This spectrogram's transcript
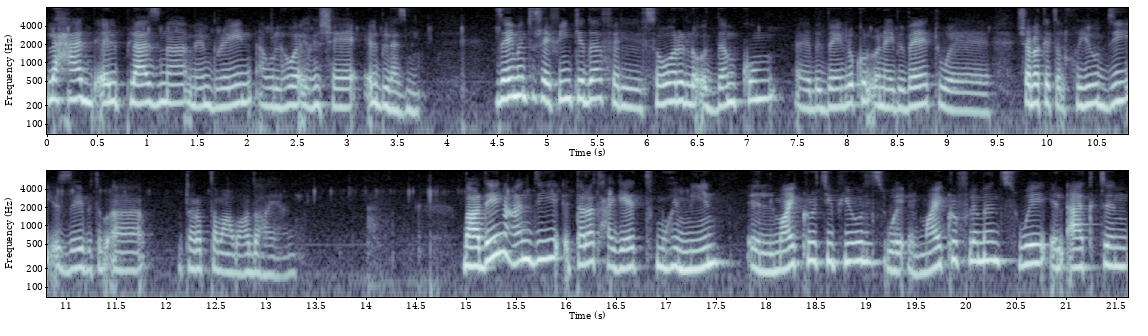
لحد ال plasma membrane أو اللي هو الغشاء البلازمي. زي ما أنتم شايفين كده في الصور اللي قدامكم آه، بتبين لكم الأنيبيبات وشبكة الخيوط دي إزاي بتبقى مترابطة مع بعضها يعني. بعدين عندي ثلاث حاجات مهمين ال microtubules وال microfilaments وال actin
